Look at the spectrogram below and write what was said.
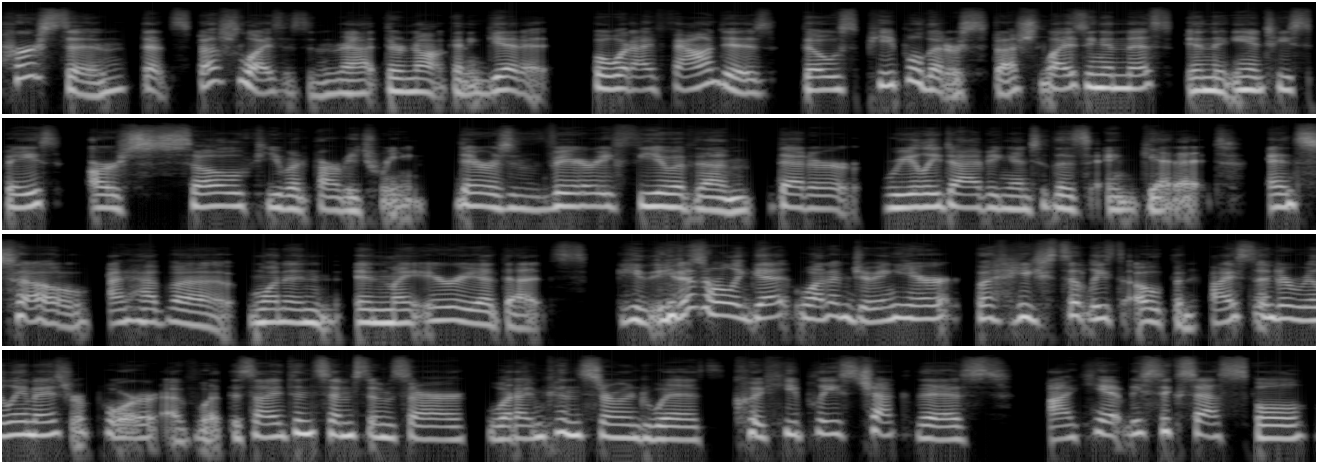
person that specializes in that, they're not going to get it. But what I found is those people that are specializing in this in the ENT space are so few and far between. There's very few of them that are really diving into this and get it. And so I have a one in, in my area that's he, he doesn't really get what I'm doing here, but he's at least open. If I send a really nice report of what the signs and symptoms are, what I'm concerned with. Could he please check this? I can't be successful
